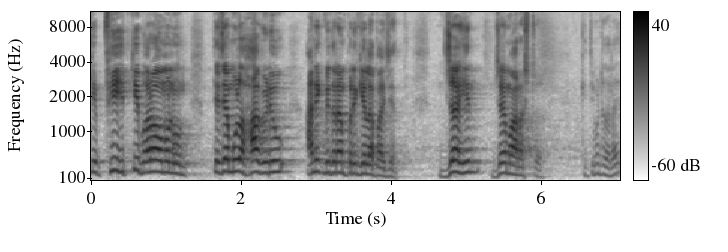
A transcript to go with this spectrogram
की फी इतकी भरावं म्हणून. त्याच्यामुळं हा व्हिडिओ अनेक मित्रांपर्यंत गेला पाहिजेत. जय हिंद जय महाराष्ट्र. किती मिनिटं झालं? आहे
